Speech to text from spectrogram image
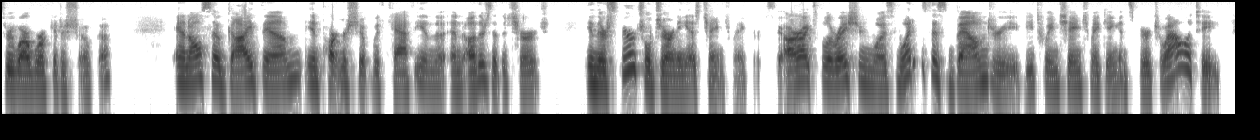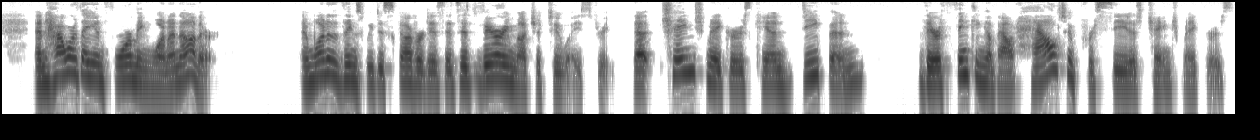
through our work at Ashoka, and also guide them in partnership with Kathy and, the, and others at the church in their spiritual journey as change makers. Our exploration was what is this boundary between change making and spirituality? And how are they informing one another? And one of the things we discovered is it's, it's very much a two way street that change makers can deepen their thinking about how to proceed as change makers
